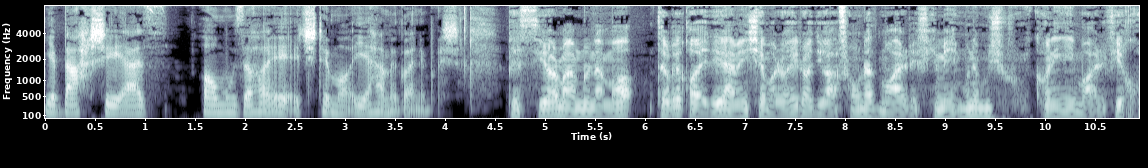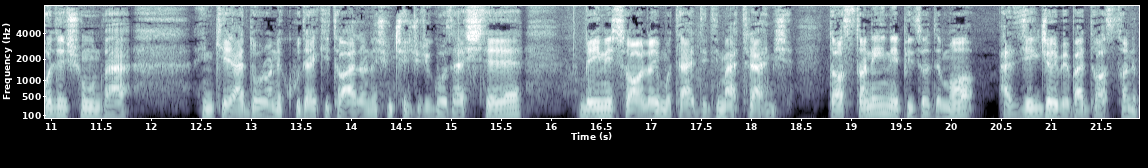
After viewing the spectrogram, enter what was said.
یه بخشی از آموزه های اجتماعی همگانی باشه. بسیار ممنونم. ما طبق قاعده همه شماره های رادیو افرامون از معرفی مهمونمون شروع می‌کنیم معرفی خودشون و اینکه از دوران کودکی تا الانشون چجوری گذشته بین سوالای متعددی مطرح میشه. داستان این اپیزود ما از یک جای به بعد داستان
